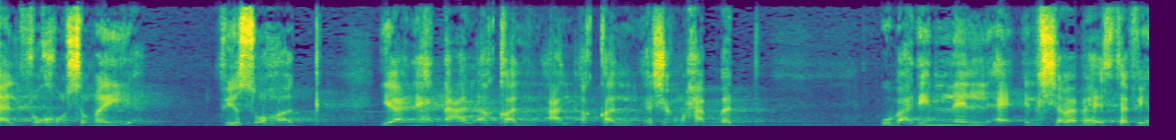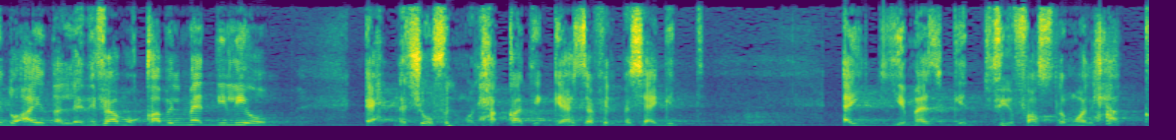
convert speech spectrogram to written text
1500 في سوهاج. يعني إحنا على الاقل على الأقل يا شيخ محمد وبعدين ال- الشباب هيستفيدوا أيضا لأن فيها مقابل مادي اليوم. إحنا نشوف الملحقات الجاهزة في المساجد. أي مسجد فيه فصل ملحق.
